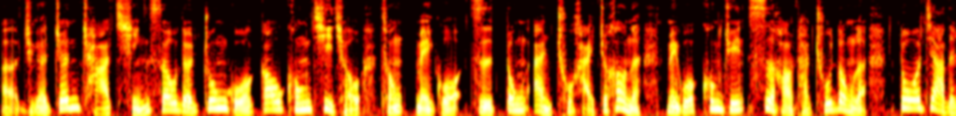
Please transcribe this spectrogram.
呃这个侦察情搜的中国高空气球从美国自东岸出海之后呢，美国空军四号它出动了多架的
